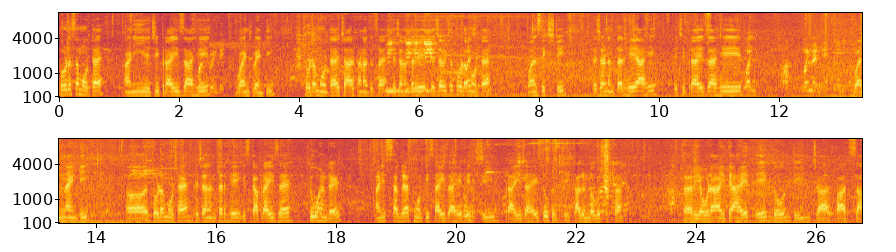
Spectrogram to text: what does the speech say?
थोडंसं मोठं आहे. आणि ह्याची प्राईस आहे 120. वन ट्वेंटी थोडं मोठं आहे. चार खाणाचंच आहे. त्याच्यानंतर हे त्याच्यापेक्षा थोडं मोठं आहे. वन सिक्स्टी त्याच्यानंतर हे आहे. त्याची प्राईस आहे वन वन नाईंटी थोडं मोठं आहे. त्याच्यानंतर हे इसका प्राईस आहे टू हंड्रेड आणि सगळ्यात मोठी साईज आहे त्याची प्राईज आहे टू फिफ्टी काढून बघू शकता. तर एवढा इथे आहेत. एक दोन तीन चार पाच सहा.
